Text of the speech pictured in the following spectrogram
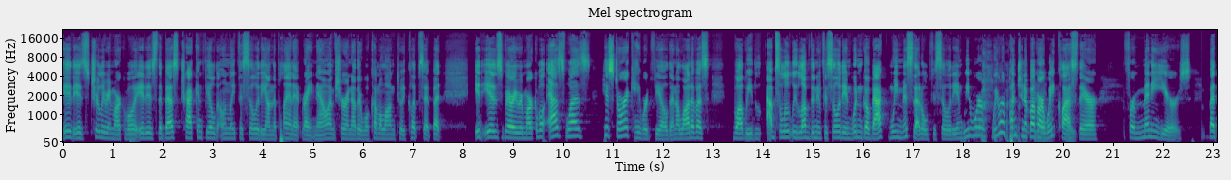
It is truly remarkable. It is the best track and field only facility on the planet right now. I'm sure another will come along to eclipse it, but it is very remarkable, as was historic Hayward Field. And a lot of us, while we absolutely love the new facility and wouldn't go back, we miss that old facility. And we were we were punching above yeah, our weight class right. there for many years. But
